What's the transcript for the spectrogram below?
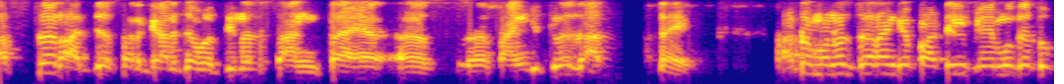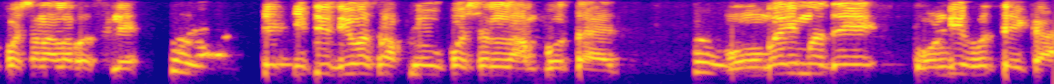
असं राज्य सरकारच्या वतीनं सांगताय सांगितलं जात आहे. आता मनोज जरांगे पाटील बेमुदत उपोषणाला बसले. ते किती दिवस आपलं उपोषण लांबवत आहेत? मुंबईमध्ये कोंडी होते का?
